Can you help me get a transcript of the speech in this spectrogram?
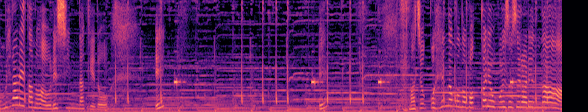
褒められたのは嬉しいんだけど。え？え？魔女っ子変なものばっかり覚えさせられんな。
